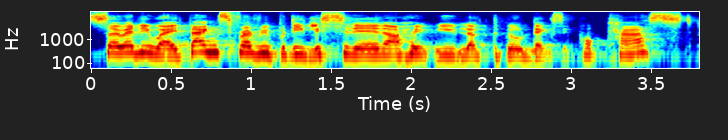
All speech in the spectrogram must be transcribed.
So anyway, thanks for everybody listening. I hope you loved the Build Exit podcast.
